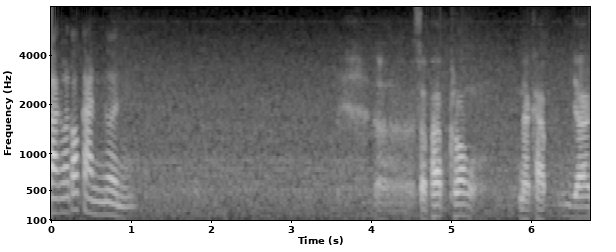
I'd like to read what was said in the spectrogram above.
รักแล้วก็การเงินเอ่อสภาพคล่องนะครับ ย่าง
